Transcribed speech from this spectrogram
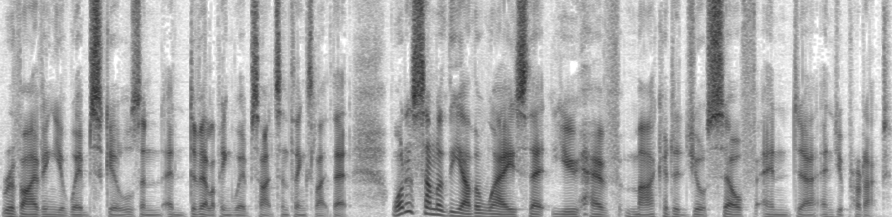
reviving your web skills and, and developing websites and things like that. What are some of the other ways that you have marketed yourself and, uh, and your product?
